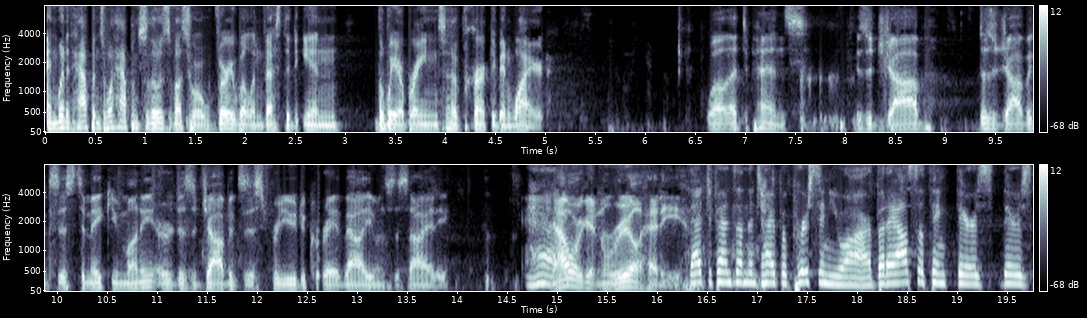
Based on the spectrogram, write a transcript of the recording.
And when it happens, what happens to those of us who are very well invested in the way our brains have currently been wired? Well, that depends. Is a job does a job exist to make you money, or does a job exist for you to create value in society? Now we're getting real heady. That depends on the type of person you are, but I also think there's there's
